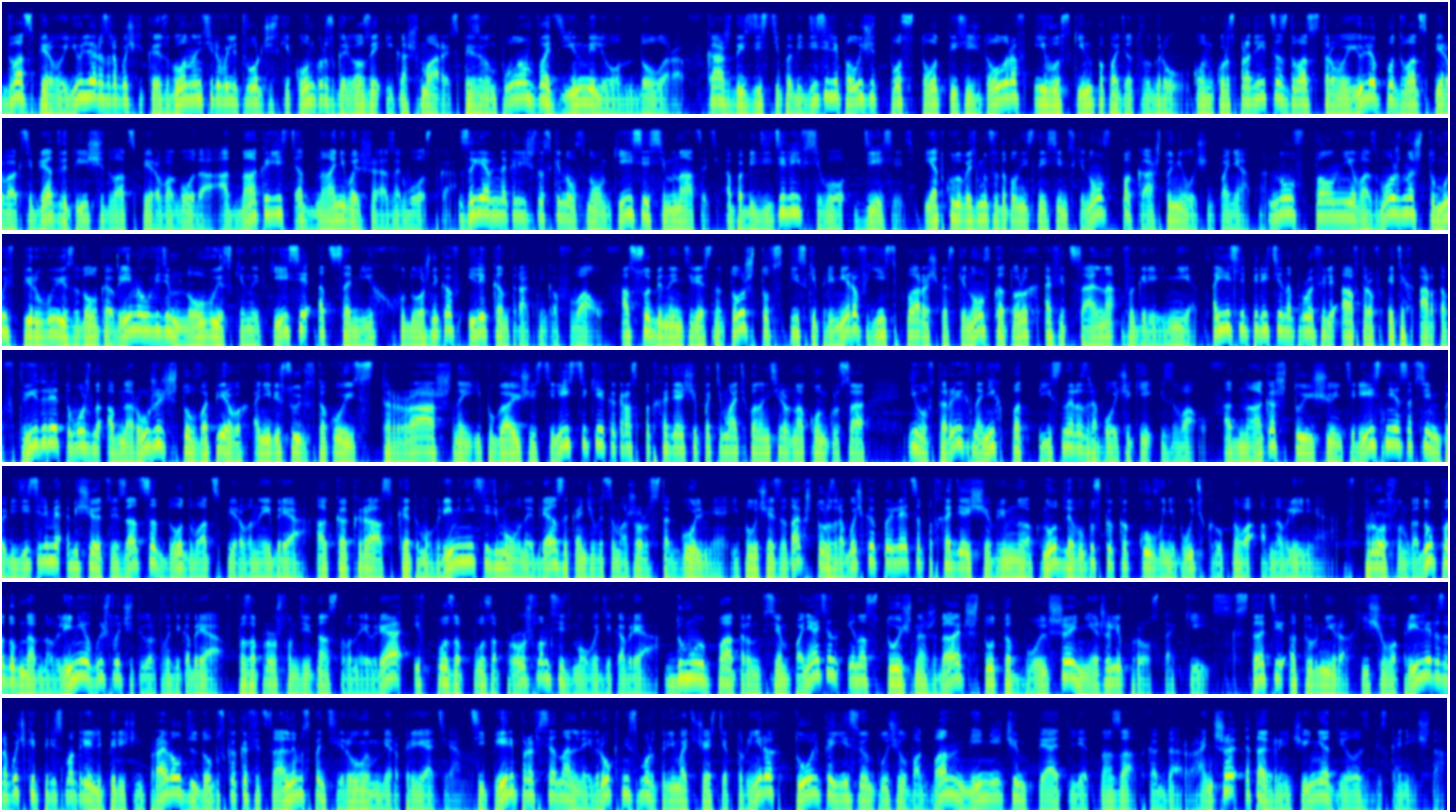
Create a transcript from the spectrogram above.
21 июля разработчики CSGO анонсировали творческий конкурс «Грезы и кошмары» с призовым пулом в 1 миллион долларов. Каждый из 10 победителей получит по 100 тысяч долларов и его скин попадет в игру. Конкурс продлится с 22 июля по 21 октября 2021 года, однако есть одна небольшая загвоздка. Заявленное количество скинов в новом кейсе 17, а победителей всего 10. И откуда возьмутся дополнительные 7 скинов, пока что не очень понятно. Но вполне возможно, что мы впервые за долгое время увидим новые скины в кейсе от самих художников или контрактников Valve. Особенно интересно то, что в списке примеров есть парочка скинов, которых официально в игре нет. А если перейти на профили авторов этих артов в Твиттере, то можно обнаружить, что, во-первых, они рисуют в такой страшной и пугающей стилистике, как раз подходящей под тематику анонсированного конкурса, и во-вторых, на них подписаны разработчики из Valve. Однако, что еще интереснее, со всеми победителями обещают связаться до 21 ноября, а как раз к этому времени 7 ноября заканчивается мажор в Стокгольме, и получается так, что у разработчика появляется подходящее временное окно для выпуска какого-нибудь крупного обновления. В прошлом году подобное обновление вышло 4 декабря, в позапрошлом 19 ноября и в позапозапрошлом 7 декабря. Думаю, паттерн всем понятен и нас точно ожидает что-то большее, нежели просто кейс. Кстати, о турнирах. Еще в апреле разработчики пересмотрели перечень правил для допуска к официальным спонсируемым мероприятиям. Теперь профессиональные игрок не сможет принимать участие в турнирах только если он получил вакбан менее чем 5 лет назад, когда раньше это ограничение длилось бесконечно.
